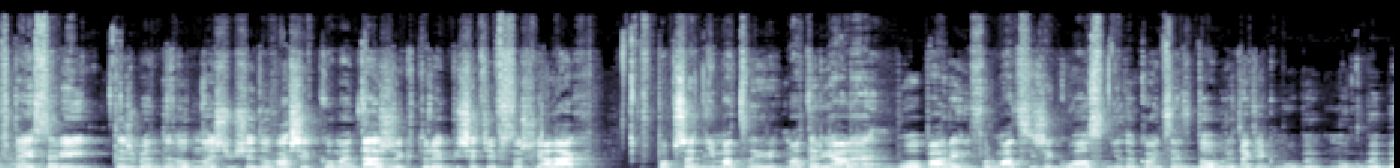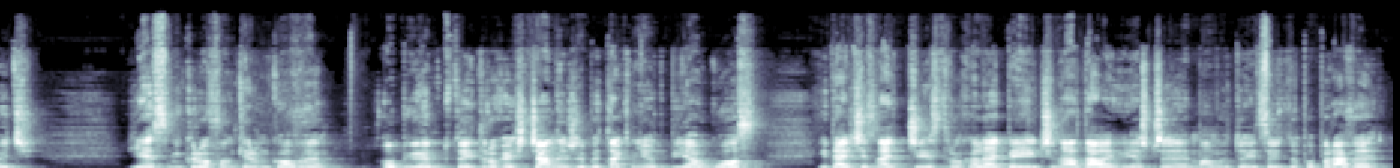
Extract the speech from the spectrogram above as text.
W tej serii też będę odnosił się do Waszych komentarzy, które piszecie w socialach. W poprzednim materi- materiale było parę informacji, że głos nie do końca jest dobry, tak jak mógłby, mógłby być. Jest mikrofon kierunkowy. Obiłem tutaj trochę ściany, żeby tak nie odbijał głos. I dajcie znać, czy jest trochę lepiej, czy nadal jeszcze mamy tutaj coś do poprawy.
